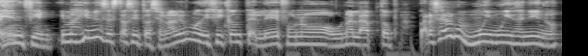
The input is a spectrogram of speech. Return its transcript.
En fin, imagínense esta situación. Alguien modifica un teléfono o una laptop para hacer algo muy, muy dañino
